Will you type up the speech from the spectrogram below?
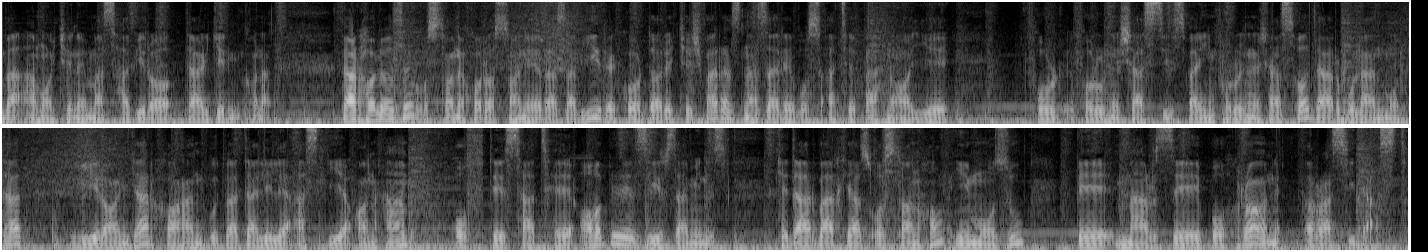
و اماکن مذهبی را درگیر می کند. در حال حاضر استان خراسان رضوی رکورددار کشور از نظر وسعت پهنه‌های فرونشستی است و این فرونشست ها در بلند مدت ویرانگر خواهند بود و دلیل اصلی آن هم افت سطح آب زیرزمین است که در برخی از استان ها این موضوع به مرز بحران رسیده است.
